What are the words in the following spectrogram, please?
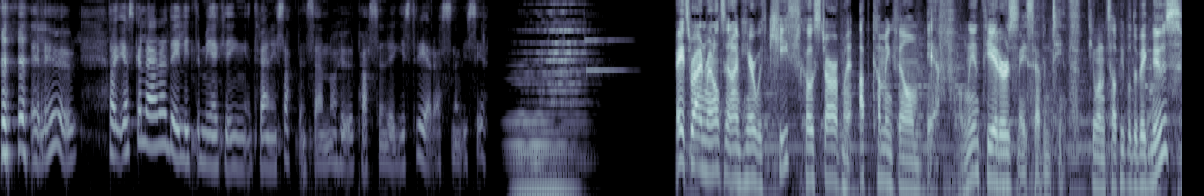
Eller hur? Jag ska lära dig lite mer kring träningsappen sen och hur passen registreras när vi ser. Hey, it's Ryan Reynolds, and I'm here with Keith, co star of my upcoming film, If, only in theaters, May 17th. Do you want to tell people the big news?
